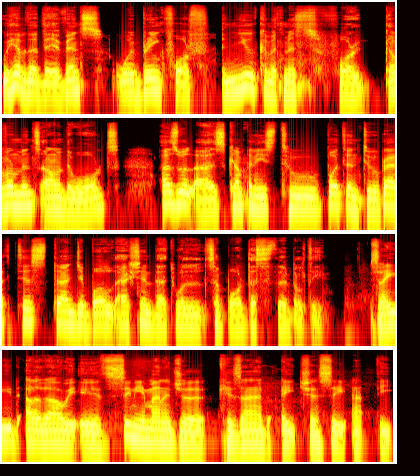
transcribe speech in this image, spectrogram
We hope that the events will bring forth new commitments for governments around the world, as well as companies to put into practice tangible action that will support the sustainability. Saeed Al Adawi is Senior Manager KEZAD HSE at the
